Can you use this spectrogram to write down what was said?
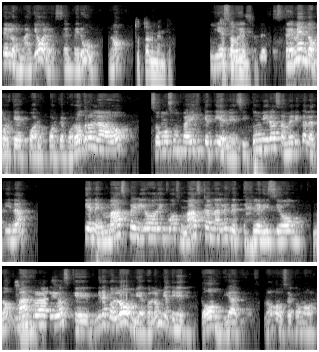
de los mayores, el Perú, ¿no? Totalmente. Y eso Es, tremendo porque por, porque por otro lado, somos un país que tiene, si tú miras América Latina, tiene más periódicos, más canales de televisión, ¿no? Más radios que, mira Colombia, Colombia tiene dos diarios, ¿no? O sea, como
